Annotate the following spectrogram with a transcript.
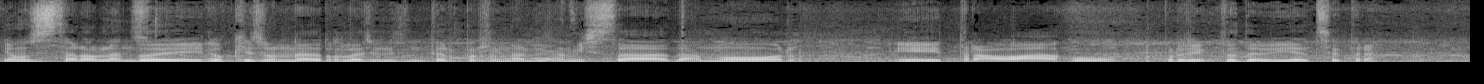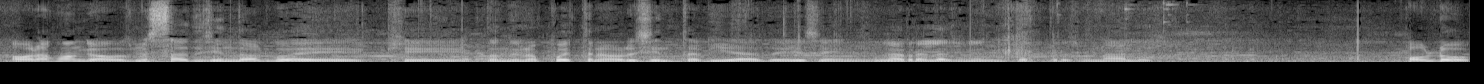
Y vamos a estar hablando de lo que son las relaciones interpersonales, amistad, amor, eh, trabajo, proyectos de vida, etcétera. Ahora Juan vos me estabas diciendo algo de que donde uno puede tener horizontalidad es en... En las relaciones interpersonales. Pablo,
